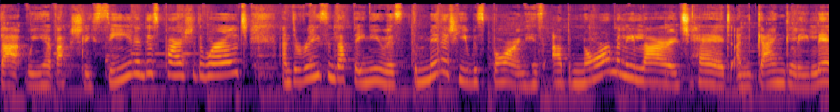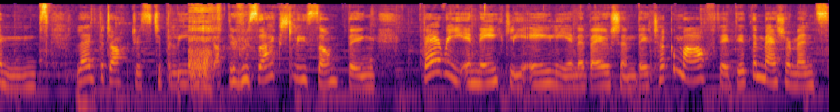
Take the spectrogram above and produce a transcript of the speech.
that we have actually seen in this part of the world. And the reason that they knew is the minute he was born, his abnormally large head and gangly limbs led the doctors to believe that there was actually something very innately alien about him. They took him off, they did the measurements.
